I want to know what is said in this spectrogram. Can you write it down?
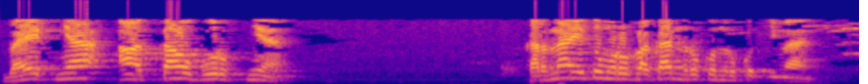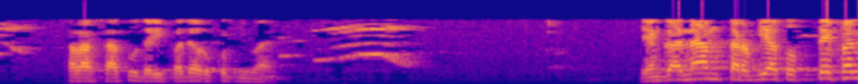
baiknya atau buruknya. Karena itu merupakan rukun-rukun iman. Salah satu daripada rukun iman. Yang keenam, tarbiyatut tifl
